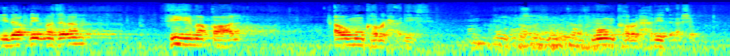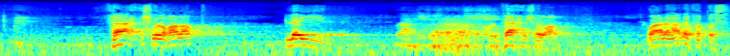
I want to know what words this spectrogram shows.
إذا قيل مثلا فيه مقال أو منكر الحديث. منكر الحديث أشد. فاحش الغلط لين. فاحش الغلط. وعلى هذا فقس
